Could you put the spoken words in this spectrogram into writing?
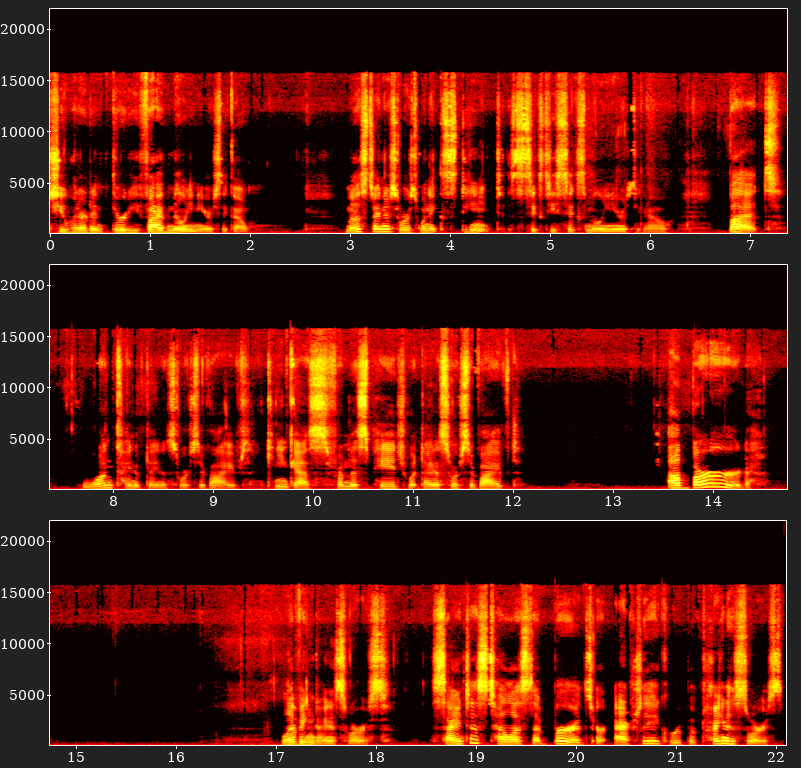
235 million years ago. Most dinosaurs went extinct 66 million years ago, but one kind of dinosaur survived. Can you guess from this page what dinosaur survived? A bird! Living dinosaurs. Scientists tell us that birds are actually a group of dinosaurs.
